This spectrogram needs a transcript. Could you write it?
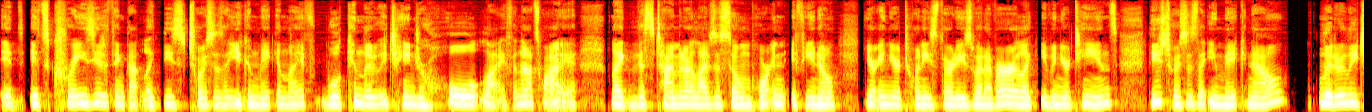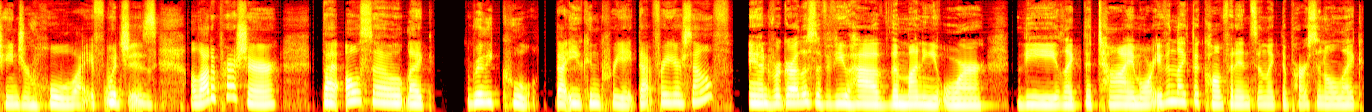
it's it's crazy to think that like these choices that you can make in life will can literally change your whole life and that's why like this time in our lives is so important. If you know you're in your 20s 30s whatever or like even your teens these choices that you make now literally change your whole life which is a lot of pressure but also like really cool that you can create that for yourself And regardless of if you have the money or the like the time or even like the confidence and like the personal like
